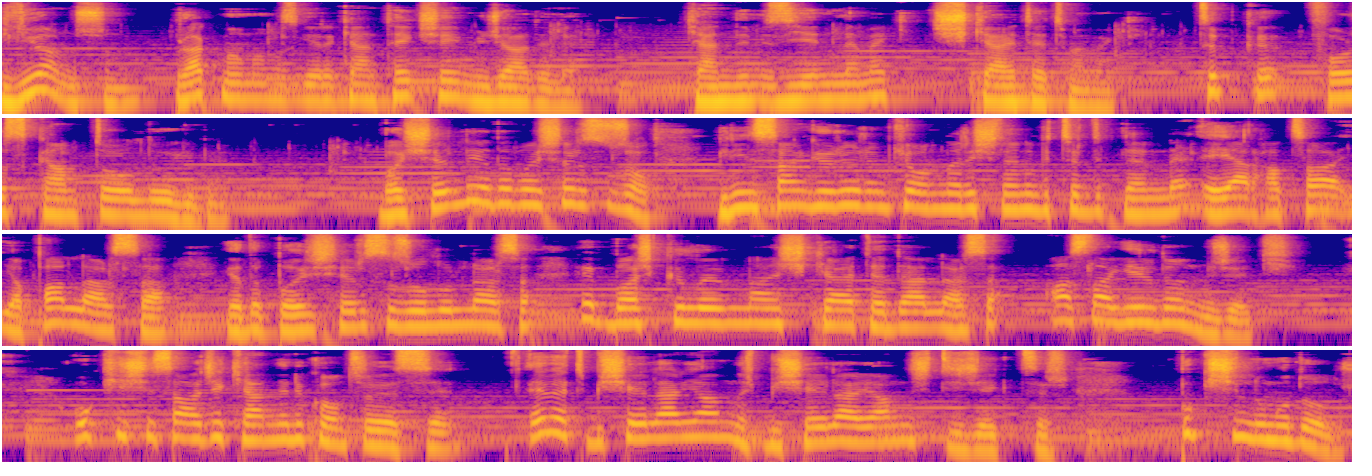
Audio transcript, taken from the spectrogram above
biliyor musun bırakmamamız gereken tek şey mücadele. Kendimizi yenilemek, şikayet etmemek. Tıpkı Forrest Gump'ta olduğu gibi. Başarılı ya da başarısız ol. Bir insan görüyorum ki onlar işlerini bitirdiklerinde eğer hata yaparlarsa ya da başarısız olurlarsa hep başkalarından şikayet ederlerse asla geri dönmeyecek. O kişi sadece kendini kontrol etse evet bir şeyler yanlış bir şeyler yanlış diyecektir. Bu kişinin umudu olur.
